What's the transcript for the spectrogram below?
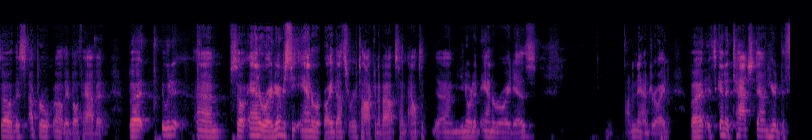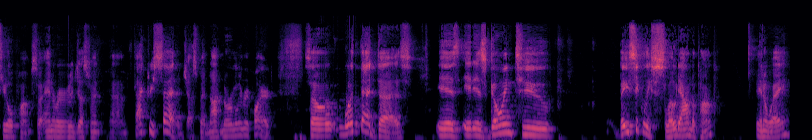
So this upper, well, they both have it, but it would, um, so aneroid, you ever see aneroid, that's what we're talking about. So an alti, um, you know what an aneroid is? Not an android, but it's going to attach down here to the fuel pump. So aneroid adjustment, um, factory set adjustment, not normally required. So what that does is it is going to basically slow down the pump in a way,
